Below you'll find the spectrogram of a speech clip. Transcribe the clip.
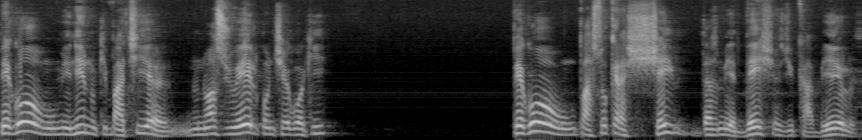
Pegou um menino que batia no nosso joelho quando chegou aqui. Pegou um pastor que era cheio das medeixas de cabelos.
